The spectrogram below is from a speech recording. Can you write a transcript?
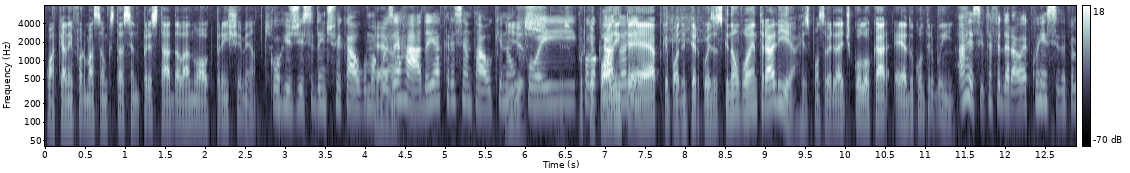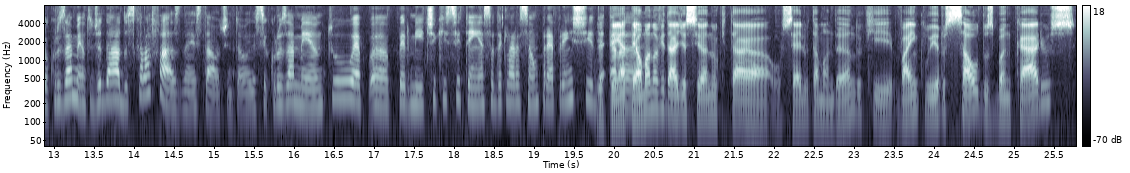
com aquela informação que está sendo prestada lá no auto-preenchimento. Corrigir se identificar alguma é. coisa errada e acrescentar o que não isso, foi isso. Porque colocado podem ter, ali. É, porque podem ter coisas que não vão entrar ali. A responsabilidade de colocar é do contribuinte. A Receita Federal é conhecida pelo cruzamento de dados que ela faz, né, Stout? Então, esse cruzamento é, uh, permite que se tenha essa declaração pré-preenchida. E tem ela... até uma novidade esse ano que tá, o Célio está mandando, que vai incluir os saldos bancários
